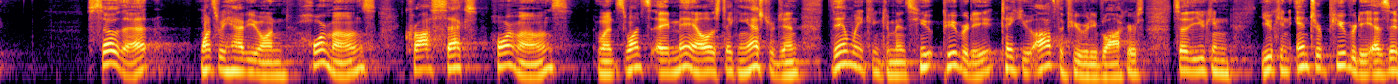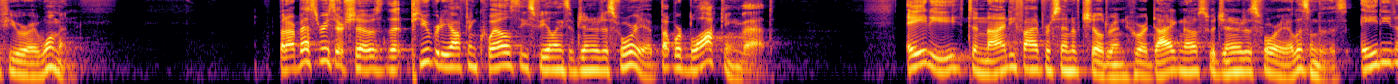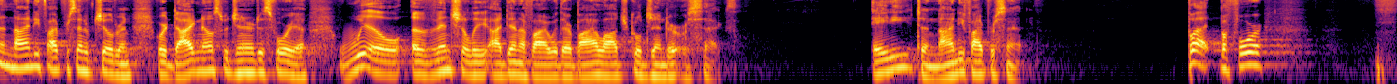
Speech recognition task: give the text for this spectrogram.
So that once we have you on hormones, cross sex hormones, once, once a male is taking estrogen, then we can commence hu- puberty, take you off the puberty blockers, so that you can, you can enter puberty as if you were a woman. But our best research shows that puberty often quells these feelings of gender dysphoria, but we're blocking that. 80 to 95% of children who are diagnosed with gender dysphoria, listen to this 80 to 95% of children who are diagnosed with gender dysphoria will eventually identify with their biological gender or sex. 80 to 95%. But before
